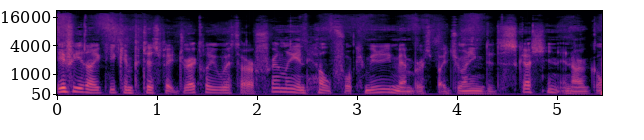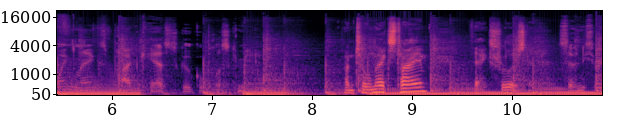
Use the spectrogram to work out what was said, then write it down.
If you'd like, you can participate directly with our friendly and helpful community members by joining the discussion in our Going Linux podcast Google Plus community. Until next time, thanks for listening. 73.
